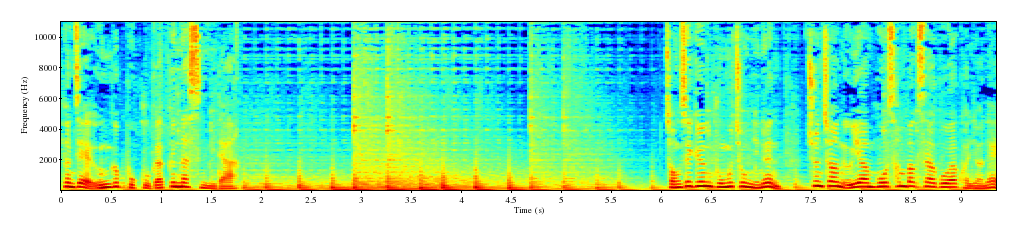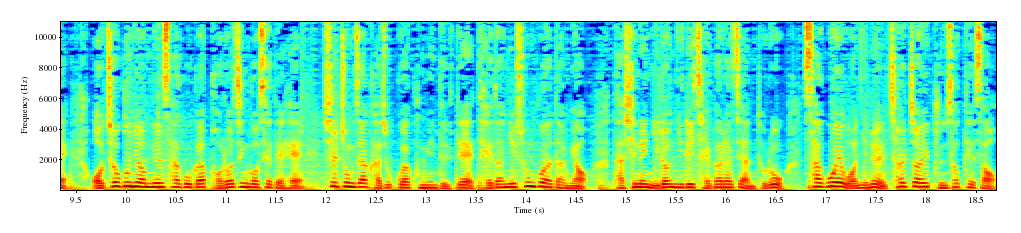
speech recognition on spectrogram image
현재 응급 복구가 끝났습니다. 정세균 국무총리는 춘천 의암호 선박 사고와 관련해 어처구니 없는 사고가 벌어진 것에 대해 실종자 가족과 국민들께 대단히 송구하다며 다시는 이런 일이 재발하지 않도록 사고의 원인을 철저히 분석해서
